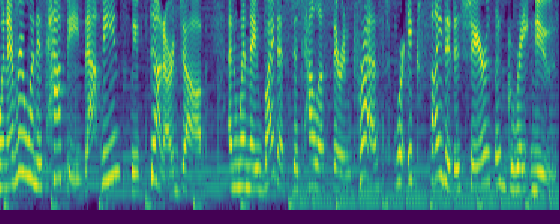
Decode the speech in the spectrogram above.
When everyone is happy, that means we've done our job. And when they write us to tell us they're impressed, we're excited to share the great news.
